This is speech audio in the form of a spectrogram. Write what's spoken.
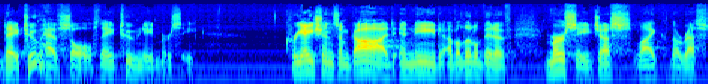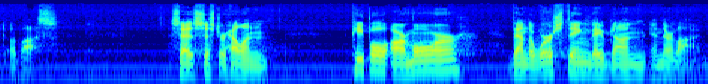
they too have souls, they too need mercy. Creations of God in need of a little bit of mercy, just like the rest of us. Says Sister Helen, people are more than the worst thing they've done in their lives.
